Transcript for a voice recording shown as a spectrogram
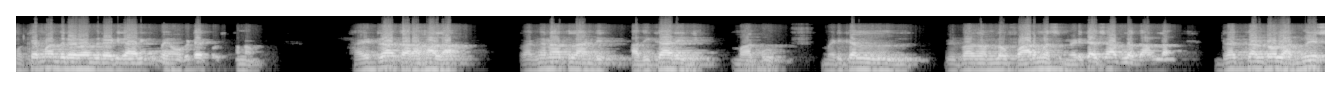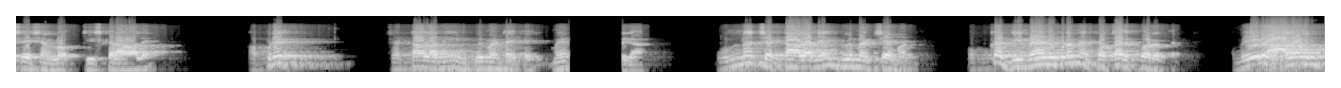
ముఖ్యమంత్రి రేవంత్ రెడ్డి గారికి మేము ఒకటే కూర్చున్నాం హైడ్రా తరహాల రంగనాథ్ లాంటి అధికారిని మాకు మెడికల్ విభాగంలో ఫార్మసీ మెడికల్ షాప్లో దానిలో డ్రగ్ కంట్రోల్ అడ్మినిస్ట్రేషన్లో తీసుకురావాలి. అప్పుడే చట్టాలని ఇంప్లిమెంట్ అవుతాయి. ఉన్న చట్టాలనే ఇంప్లిమెంట్ చేయమని ఒక్క డిమాండ్ కూడా మేము కొత్తది కోరతాం మీరు ఆరోగ్య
